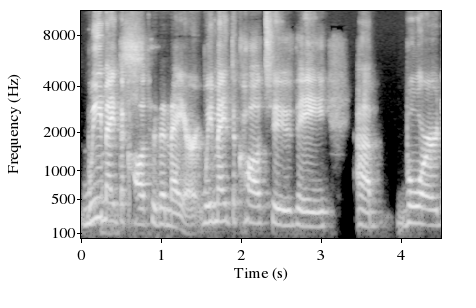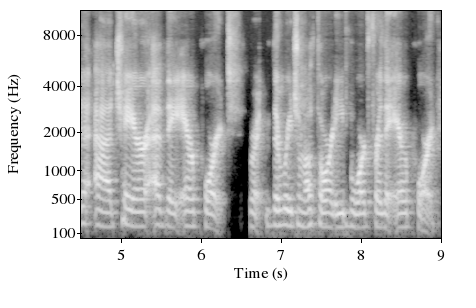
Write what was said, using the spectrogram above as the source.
We made the call to the mayor. We made the call to the uh, board uh, chair of the airport the regional authority board for the airport.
